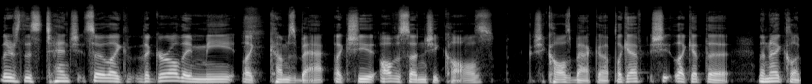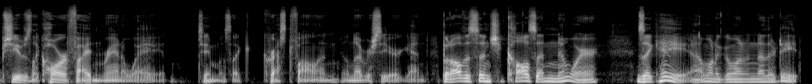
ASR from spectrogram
there's this tension. So like the girl they meet like comes back. Like she all of a sudden she calls. She calls back up. Like after she like at the the nightclub she was like horrified and ran away. And Tim was like crestfallen. You'll never see her again. But all of a sudden she calls out of nowhere. He's like, "Hey, I want to go on another date.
